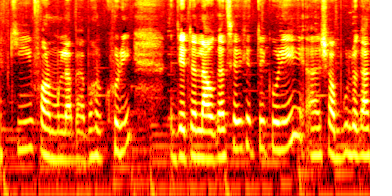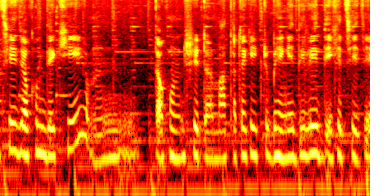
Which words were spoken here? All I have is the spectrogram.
একই ফর্মুলা ব্যবহার করি। যেটা লাউ গাছের ক্ষেত্রে করি সবগুলো গাছেই যখন দেখি তখন সেটার মাথাটাকে একটু ভেঙে দিলেই দেখেছি যে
